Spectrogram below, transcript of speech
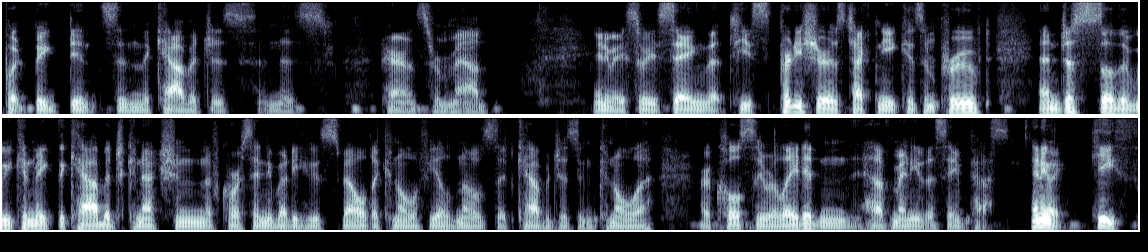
put big dents in the cabbages, and his parents were mad anyway, so he's saying that he's pretty sure his technique has improved. And just so that we can make the cabbage connection, of course, anybody who's smelled a canola field knows that cabbages and canola are closely related and have many of the same pests. Anyway, Keith,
